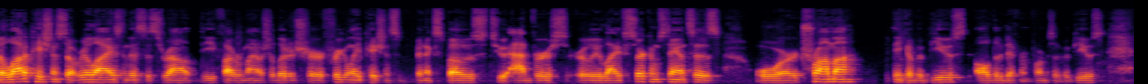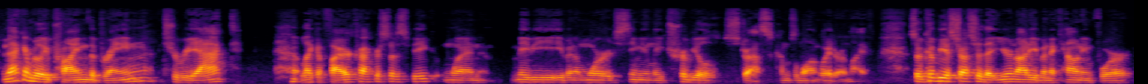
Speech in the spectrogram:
a lot of patients don't realize, and this is throughout the fibromyalgia literature, frequently patients have been exposed to adverse early life circumstances or trauma. Think of abuse, all the different forms of abuse. And that can really prime the brain to react like a firecracker, so to speak, when maybe even a more seemingly trivial stress comes along later in life. So it could be a stressor that you're not even accounting for,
